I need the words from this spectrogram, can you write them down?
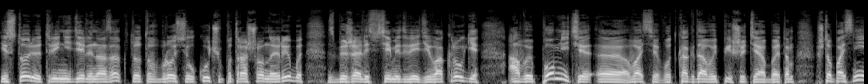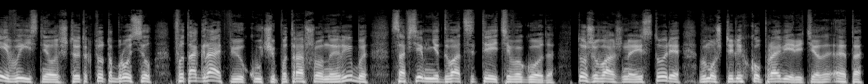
историю три недели назад кто-то вбросил кучу потрошенной рыбы, сбежались все медведи в округе. А вы помните, э, Вася, вот когда вы пишете об этом, что позднее выяснилось, что это кто-то бросил фотографию кучи потрошенной рыбы совсем не 23-го года. Тоже важная история, вы можете легко проверить это.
